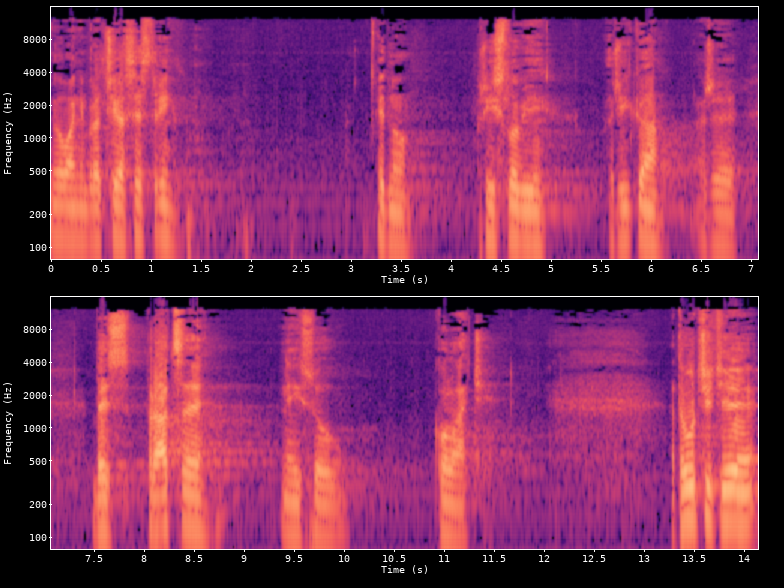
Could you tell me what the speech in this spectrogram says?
Milovaní bratři a sestry, Jedno přísloví říká, že bez práce nejsou koláče. A to určitě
